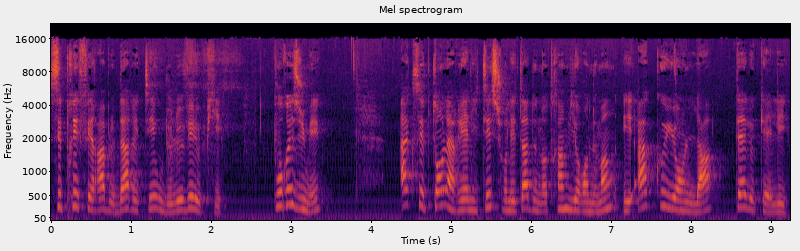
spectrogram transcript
c'est préférable d'arrêter ou de lever le pied. Pour résumer, acceptons la réalité sur l'état de notre environnement et accueillons-la telle qu'elle est.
